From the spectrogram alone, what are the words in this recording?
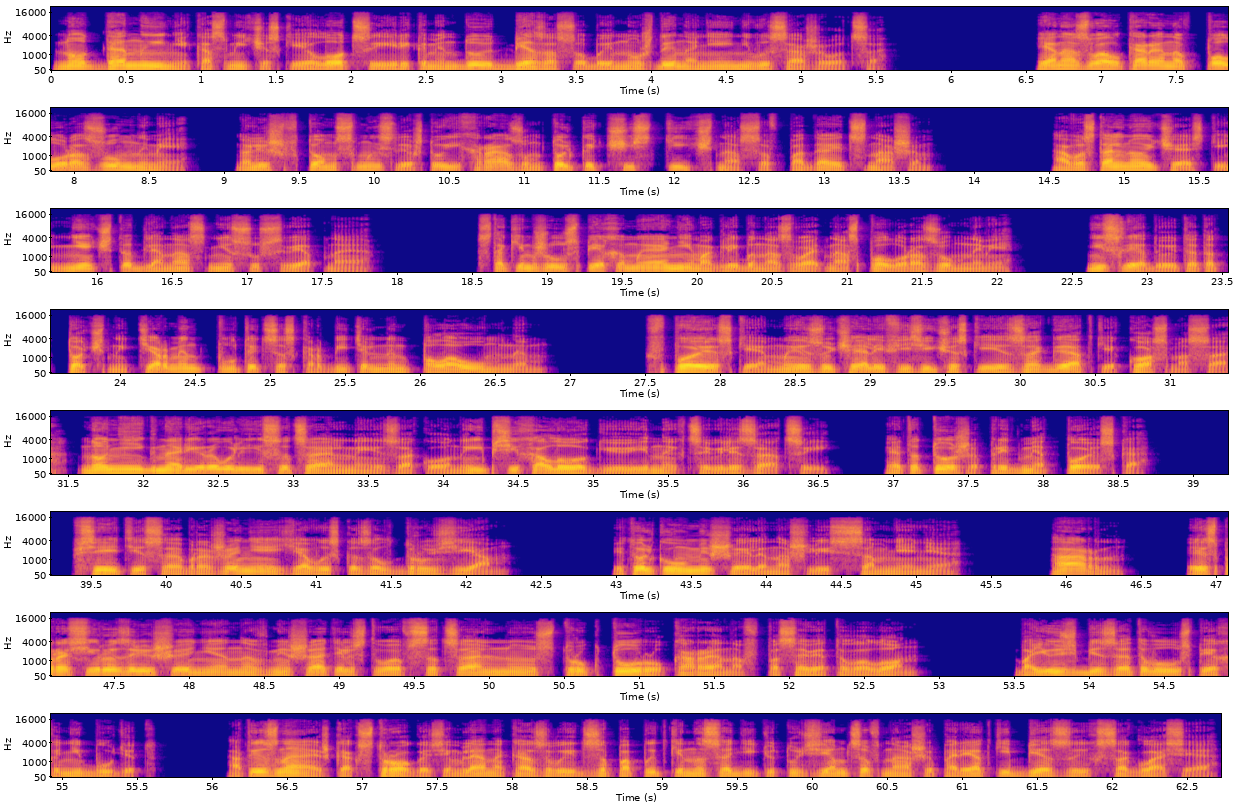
Но до ныне космические лоции рекомендуют без особой нужды на ней не высаживаться. Я назвал Каренов полуразумными, но лишь в том смысле, что их разум только частично совпадает с нашим. А в остальной части нечто для нас несусветное. С таким же успехом и они могли бы назвать нас полуразумными, не следует этот точный термин путать с оскорбительным полоумным. В поиске мы изучали физические загадки космоса, но не игнорировали и социальные законы, и психологию иных цивилизаций. Это тоже предмет поиска. Все эти соображения я высказал друзьям. И только у Мишеля нашлись сомнения. Арн и спроси разрешения на вмешательство в социальную структуру Каренов, посоветовал он. Боюсь, без этого успеха не будет. А ты знаешь, как строго земля наказывает за попытки насадить у туземцев наши порядки без их согласия.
